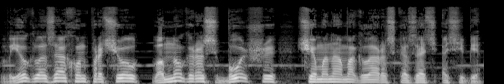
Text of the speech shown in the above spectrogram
В ее глазах он прочел во много раз больше, чем она могла рассказать о себе.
